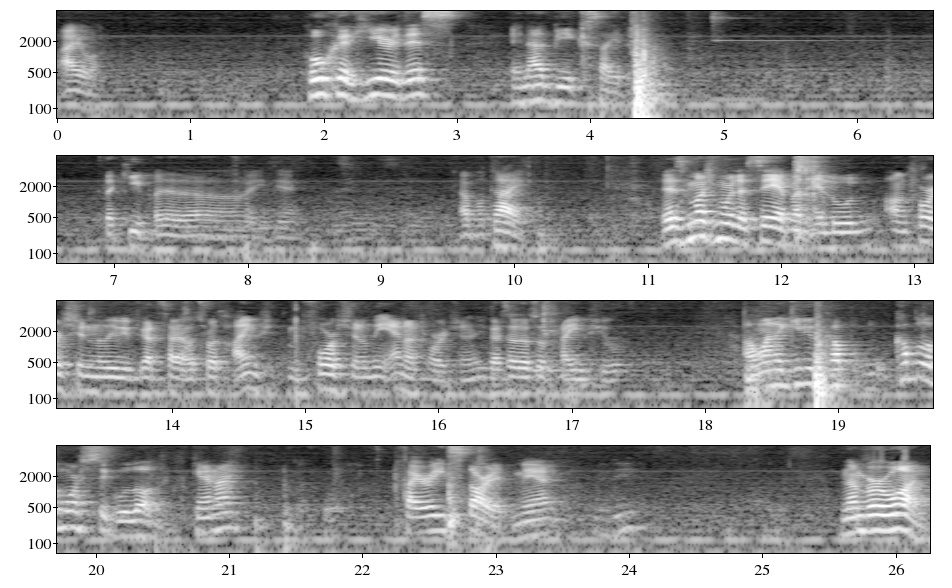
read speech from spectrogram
Iowa. Who could hear this and not be excited? The keep uh, right here. There's much more to say about Elul. Unfortunately, we've got to start also time. Unfortunately and unfortunately, we've got to start also time shiur. I want to give you a couple, couple of more segulot. Can I? If I already started, may I? Mm-hmm. Number one,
